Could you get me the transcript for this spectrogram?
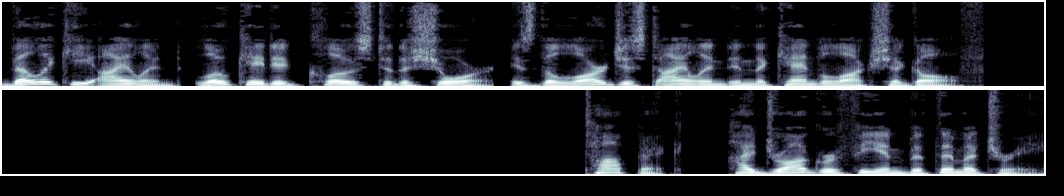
Veliki Island, located close to the shore, is the largest island in the Kandalaksha Gulf. Hydrography and bathymetry.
